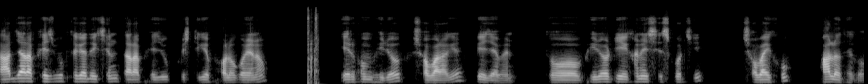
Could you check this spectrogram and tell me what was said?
আর যারা ফেসবুক থেকে দেখছেন, তারা ফেসবুক পেজটিকে ফলো করে নাও। এরকম ভিডিও সবার আগে পেয়ে যাবেন। তো ভিডিওটি এখানেই শেষ করছি। সবাই খুব ভালো থেকো।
